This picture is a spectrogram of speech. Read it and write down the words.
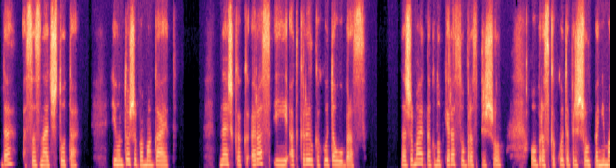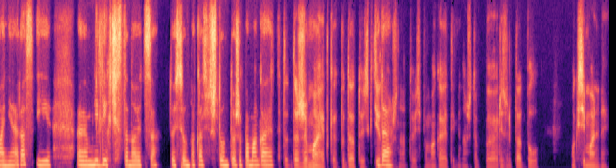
да, осознать что-то. И он тоже помогает знаешь, как раз и открыл какой-то образ. Нажимает на кнопки, раз образ пришел. Образ какой-то пришел, понимание, раз, и э, мне легче становится. То есть он ну, показывает, есть, что он тоже помогает. Это дожимает, как бы, да, то есть где да. нужно, то есть помогает именно, чтобы результат был максимальный,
